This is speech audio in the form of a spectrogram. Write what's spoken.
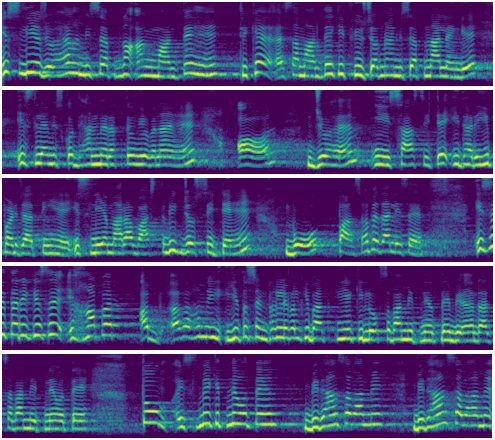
इसलिए जो है, हम इसे अपना अंग मानते हैं, ठीक है? ऐसा मानते हैं कि फ्यूचर में हम इसे अपना लेंगे, इसलिए हम इसको ध्यान में रखते हुए बनाए हैं। और जो है सात सीटें इधर ही पड़ जाती हैं, इसलिए हमारा वास्तविक जो सीटें हैं, वो पाँच सौ पैंतालीस है। इसी तरीके से यहाँ पर, अब अब हम ये तो सेंट्रल लेवल की बात की है कि लोकसभा में इतने होते हैं, राज्यसभा में इतने होते हैं। तो इसमें कितने होते हैं? विधानसभा में। विधानसभा में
